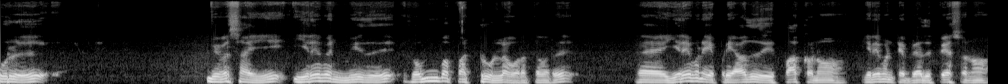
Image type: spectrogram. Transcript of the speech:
ஒரு விவசாயி இறைவன் மீது ரொம்ப பற்று உள்ள ஒருத்தவர். இறைவனை எப்படியாவது பார்க்கணும் இறைவன்கிட்ட எப்படியாவது பேசணும்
